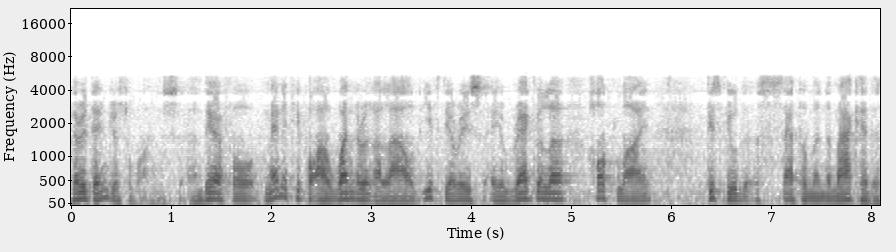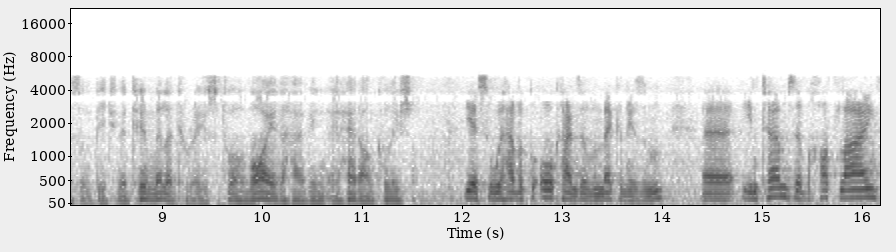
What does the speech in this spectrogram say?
very dangerous ones. And therefore, many people are wondering aloud if there is a regular hotline dispute settlement mechanism between the two militaries to avoid having a head-on collision. Yes, we have all kinds of mechanism. Uh, in terms of hotline,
